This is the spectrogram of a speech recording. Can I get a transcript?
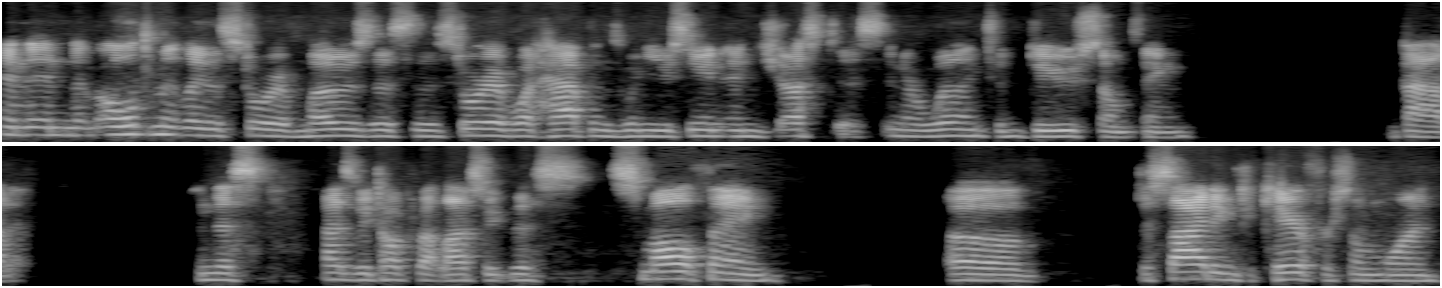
And then ultimately, the story of Moses, the story of what happens when you see an injustice and are willing to do something about it. And this, as we talked about last week, this small thing of deciding to care for someone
